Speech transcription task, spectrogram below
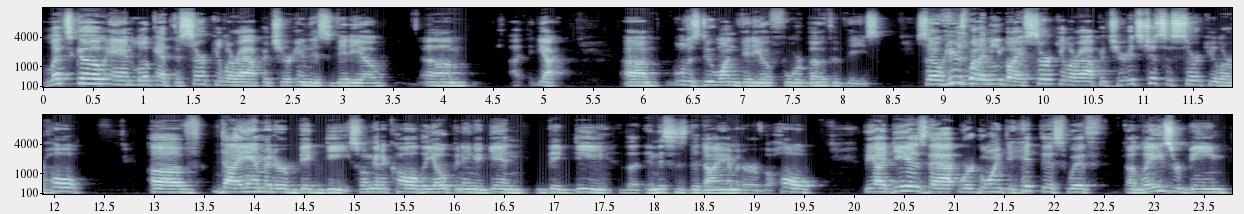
let's go and look at the circular aperture in this video. Um, yeah, um, we'll just do one video for both of these. So here's what I mean by a circular aperture. It's just a circular hole of diameter big D. So I'm going to call the opening again big D, and this is the diameter of the hole. The idea is that we're going to hit this with a laser beam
